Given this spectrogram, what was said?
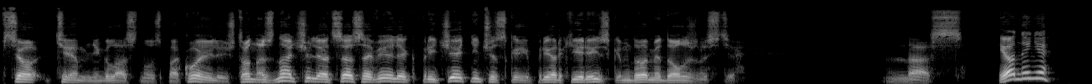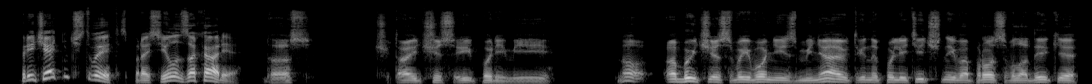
все тем негласно успокоились, что назначили отца Савелия к причетнической при архиерейском доме должности. Дас. — И он ныне причетничествует? — спросила Захария. — Дас. Читает часы по ремии. Но обычаи своего не изменяют, и на политичный вопрос владыки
